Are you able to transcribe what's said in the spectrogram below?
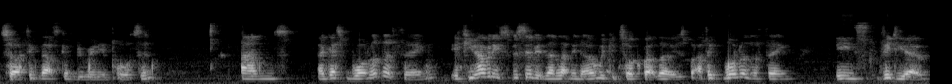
so I think that's going to be really important. And I guess one other thing, if you have any specific, then let me know and we can talk about those. But I think one other thing is video.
